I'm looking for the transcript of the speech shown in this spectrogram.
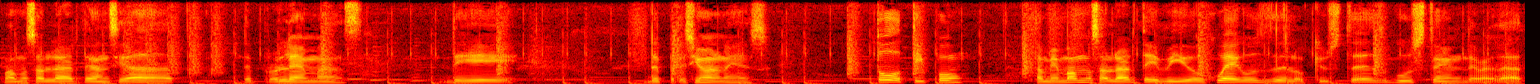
Vamos a hablar de ansiedad, de problemas, de depresiones, todo tipo. También vamos a hablar de videojuegos, de lo que ustedes gusten, de verdad.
